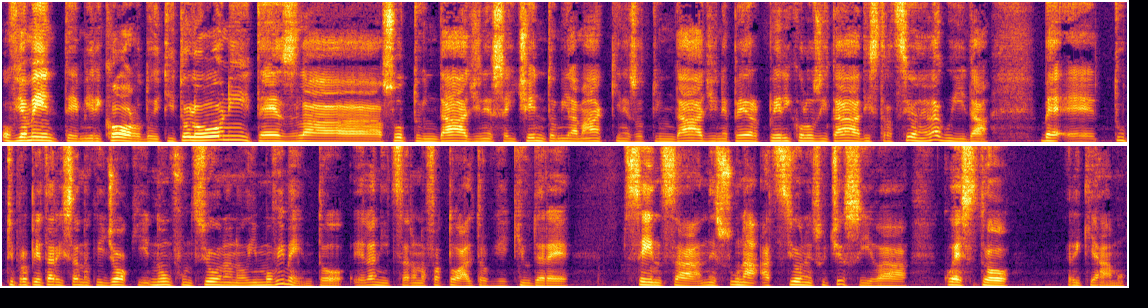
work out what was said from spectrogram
Ovviamente mi ricordo i titoloni, Tesla sotto indagine, 600.000 macchine sotto indagine per pericolosità, distrazione alla guida. Beh, eh, tutti i proprietari sanno che i giochi non funzionano in movimento e la Nizza non ha fatto altro che chiudere senza nessuna azione successiva questo richiamo.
